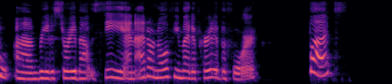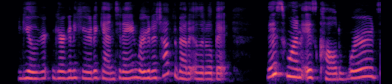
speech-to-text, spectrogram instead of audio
to um, read a story about Z, and I don't know if you might have heard it before, but you're, you're going to hear it again today, and we're going to talk about it a little bit. This one is called Words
